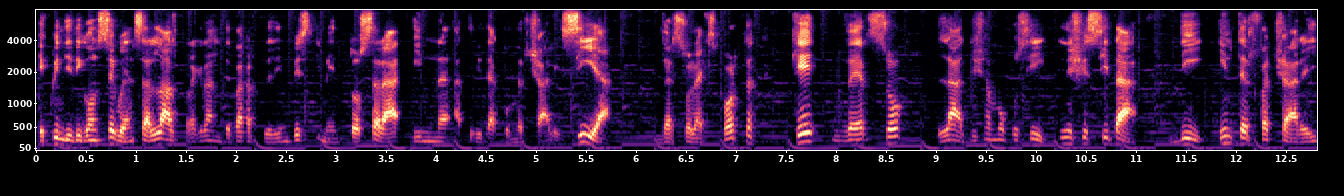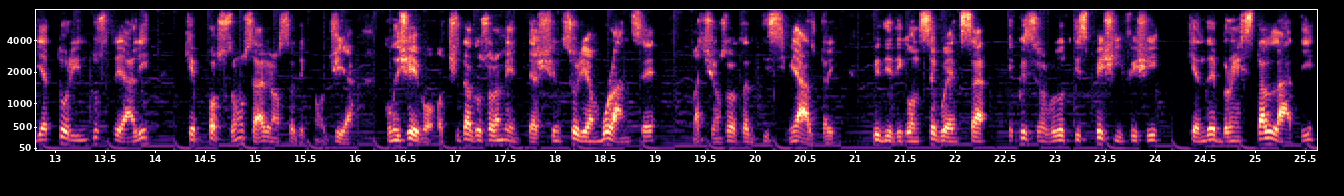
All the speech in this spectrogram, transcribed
e quindi di conseguenza l'altra grande parte dell'investimento sarà in attività commerciali, sia verso l'export che verso la, diciamo così, necessità di interfacciare gli attori industriali che possono usare la nostra tecnologia. Come dicevo, ho citato solamente ascensori e ambulanze, ma ci sono tantissimi altri. Quindi di conseguenza, e questi sono prodotti specifici che andrebbero installati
